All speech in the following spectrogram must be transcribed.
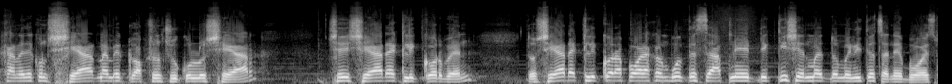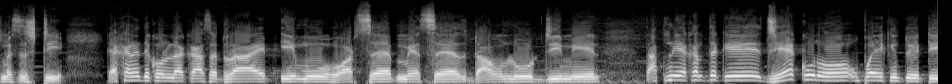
এখানে দেখুন শেয়ার নামে একটি অপশন শুরু করল শেয়ার সেই শেয়ারে ক্লিক করবেন। তো শেয়ারে ক্লিক করার পর এখন বলতেছে, আপনি এটি কিসের মাধ্যমে নিতে চান এই ভয়েস মেসেজটি এখানে দেখুন লেখা আছে drive Imo WhatsApp message download Gmail আপনি এখান থেকে যে কোনো উপায়ে কিন্তু এটি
